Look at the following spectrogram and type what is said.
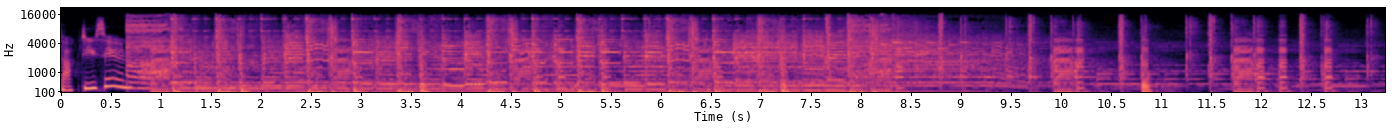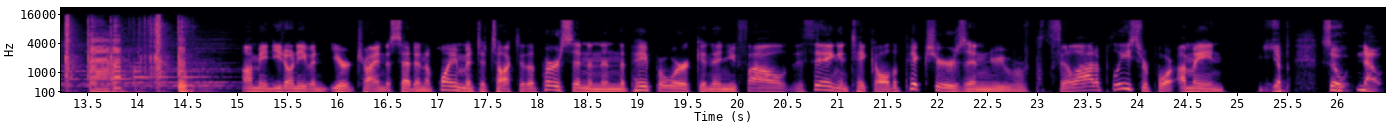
Talk to you soon. I mean, you don't even, you're trying to set an appointment to talk to the person and then the paperwork, and then you file the thing and take all the pictures and you fill out a police report. I mean, Yep. So now,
